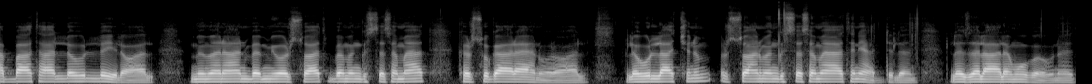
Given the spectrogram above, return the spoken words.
አባት አለሁልህ ይለዋል። ምእመናን በሚወርሷት በመንግሥተ ሰማያት ከእርሱ ጋር ያኖረዋል። ለሁላችንም እርሷን መንግሥተ ሰማያትን ያድለን ለዘላለሙ በእውነት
